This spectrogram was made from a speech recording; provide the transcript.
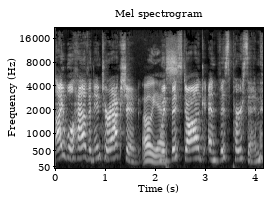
I will have an interaction Oh, yes. with this dog and this person.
